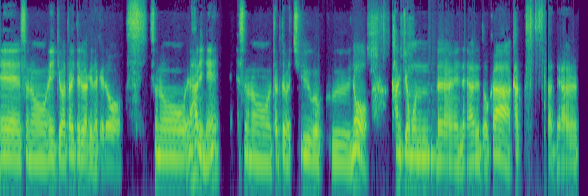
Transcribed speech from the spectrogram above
えー、その影響を与えてるわけだけど、その、やはりね、その、例えば中国の環境問題であるとか、格差である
